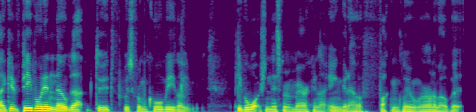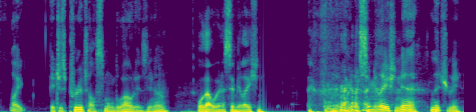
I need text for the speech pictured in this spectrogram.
Like, if people didn't know that dude was from Corby, like, people watching this from America, that ain't gonna have a fucking clue what we're on about, but, like, it just proves how small the world is, you know? Or that we're in a simulation. We're in a simulation, yeah, literally.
